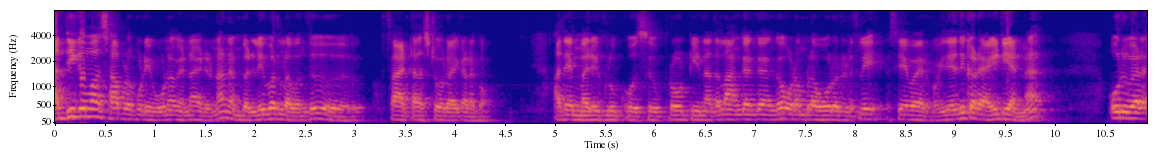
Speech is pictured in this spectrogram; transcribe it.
அதிகமாக சாப்பிடக்கூடிய உணவு என்ன ஆகிடும்னா நம்ம லிவரில் வந்து ஃபேட்டாக ஸ்டோர் ஆகி கிடக்கும். அதே மாதிரி குளுக்கோஸு ப்ரோட்டீன் அதெல்லாம் அங்கங்கே அங்கே உடம்புல ஒரு ஒரு இடத்துலையும் சேவ் ஆகிருக்கும் இது எதுக்கோட ஐடியான்னா ஒரு வேளை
